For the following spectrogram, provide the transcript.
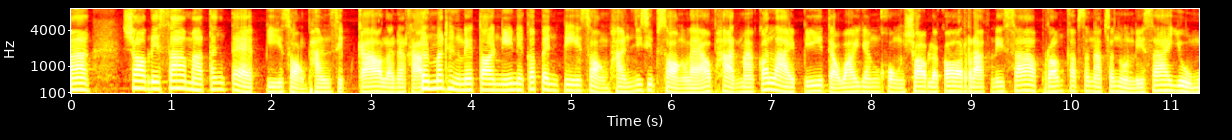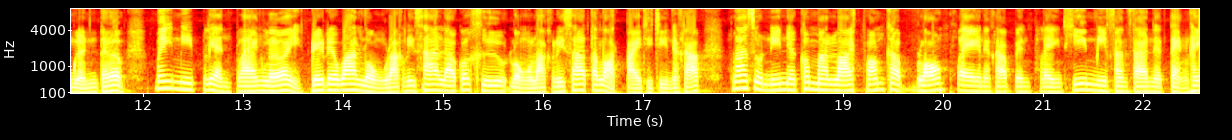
มากๆ ชอบลิซ่ามาตั้งแต่ปี 2019 แล้วนะครับ จนมาถึงในตอนนี้เนี่ยก็เป็นปี 2022 แล้วผ่านมาก็หลายปี แต่ว่ายังคงชอบแล้วก็รักลิซ่าพร้อมกับสนับสนุนลิซ่าอยู่เหมือนเดิม ไม่มีเปลี่ยนแปลงเลย เรียกได้ว่าหลงรักลิซ่าแล้วก็คือหลงรักลิซ่าตลอดไปจริงๆนะครับล่าสุดนี้เนี่ยก็มาไลฟ์พร้อมกับร้องเพลงนะครับเป็นเพลงที่มีแฟนๆเนี่ยแต่งให้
